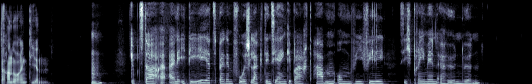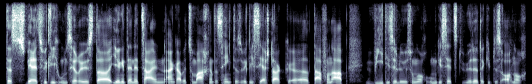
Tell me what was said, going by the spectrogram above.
daran orientieren. Mhm. Gibt es da äh, eine Idee jetzt bei dem Vorschlag, den Sie eingebracht haben, um wie viel sich Prämien erhöhen würden? Das wäre jetzt wirklich unseriös, da irgendeine Zahlenangabe zu machen. Das hängt also wirklich sehr stark äh, davon ab, wie diese Lösung auch umgesetzt würde. Da gibt es auch noch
